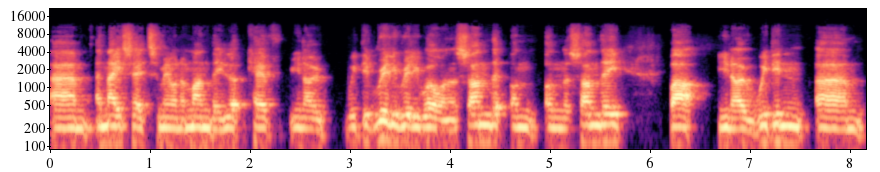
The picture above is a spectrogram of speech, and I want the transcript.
um, and they said to me on a Monday, "Look, Kev, you know, we did really, really well on the Sunday on on the Sunday, but you know, we didn't um,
